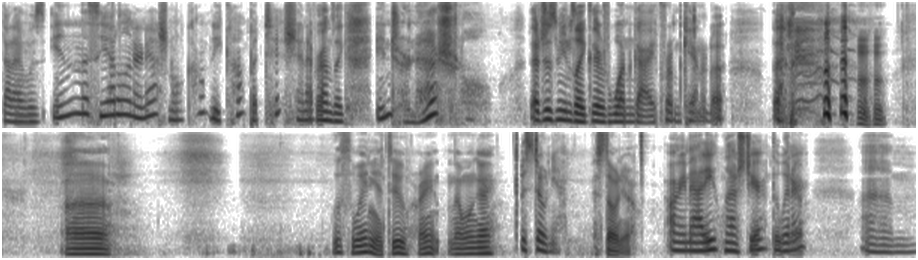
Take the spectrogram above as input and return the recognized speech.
that I was in the Seattle International Comedy Competition, everyone's like, international. That just means like there's one guy from Canada. uh, Lithuania too, right? That one guy? Estonia. Estonia. Ari Maddie last year, the winner. Yeah. Um,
